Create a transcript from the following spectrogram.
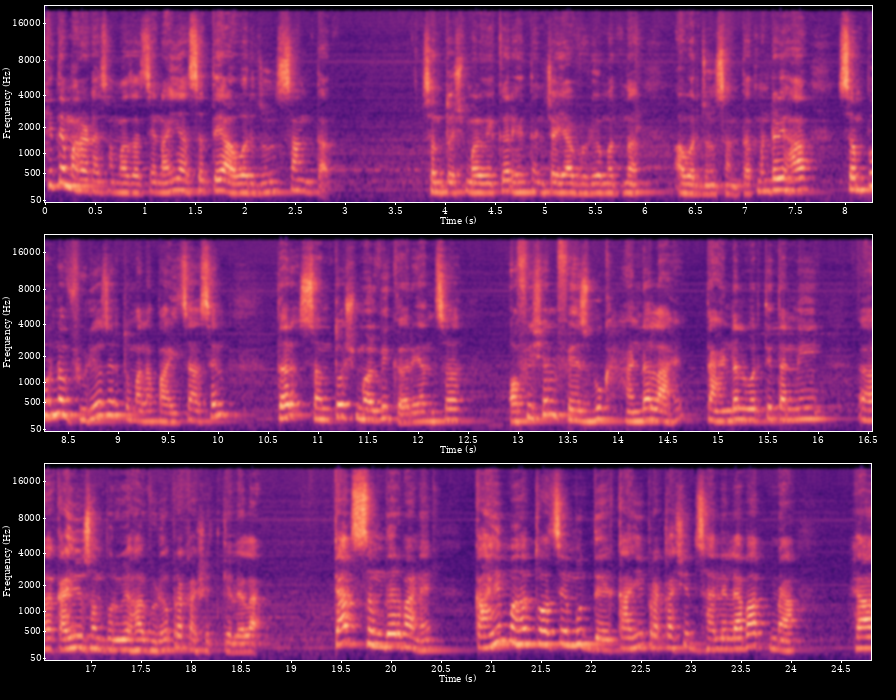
की ते मराठा समाजाचे नाही असं ते आवर्जून सांगतात. संतोष मळवीकर हे त्यांच्या या व्हिडिओमधनं आवर्जून सांगतात. मंडळी हा संपूर्ण व्हिडिओ जर तुम्हाला पाहायचा असेल तर संतोष मळवीकर यांचं ऑफिशियल फेसबुक हँडल आहे. त्या हँडलवरती त्यांनी काही दिवसांपूर्वी हा व्हिडिओ प्रकाशित केलेला आहे. त्याच संदर्भाने काही महत्त्वाचे मुद्दे काही प्रकाशित झालेल्या बातम्या ह्या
